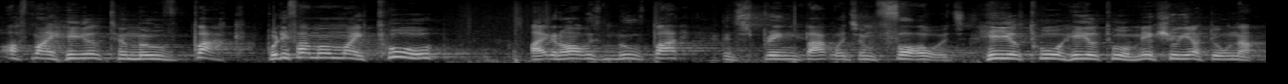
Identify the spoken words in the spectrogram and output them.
off my heel to move back? But if I'm on my toe, I can always move back and spring backwards and forwards. Heel toe, heel toe. Make sure you're not doing that.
